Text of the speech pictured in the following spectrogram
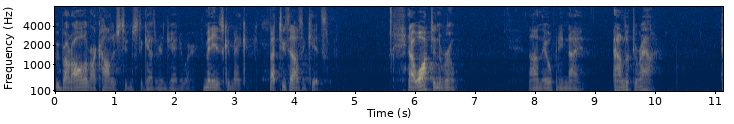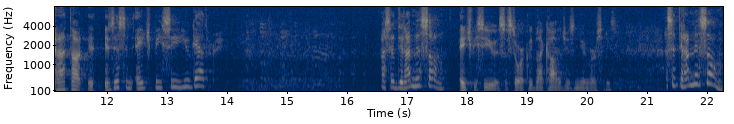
we brought all of our college students together in January. Many of us could make it, about 2,000 kids. And I walked in the room on the opening night, and I looked around. And I thought, is this an HBCU gathering? I said, did I miss something? HBCU is historically black colleges and universities. I said, did I miss something?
